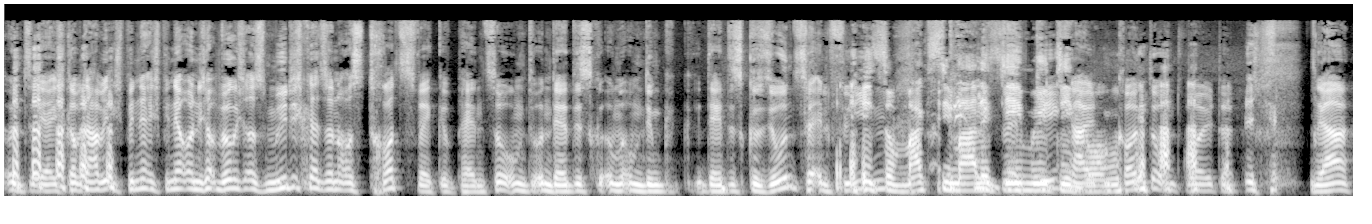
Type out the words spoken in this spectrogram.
Und ja, ich glaube, da habe ich, ich bin ja, ich bin ja auch nicht wirklich aus Müdigkeit, sondern aus Trotz weggepennt, so um, um der Dis um, um dem der Diskussion zu entfliehen. so maximale Demütigung konnte und wollte. Ja,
